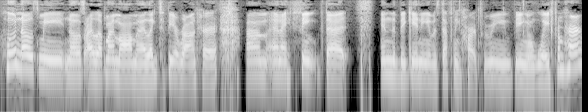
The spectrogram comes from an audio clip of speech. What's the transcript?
who knows me knows I love my mom. I like to be around her. Um, and I think that in the beginning, it was definitely hard for me being away from her,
